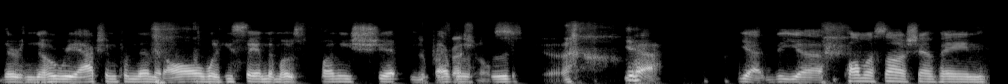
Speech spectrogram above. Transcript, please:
there's no reaction from them at all when he's saying the most funny shit you ever heard. Professionals. Yeah. Yeah. Yeah, the uh, Paul Masson champagne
